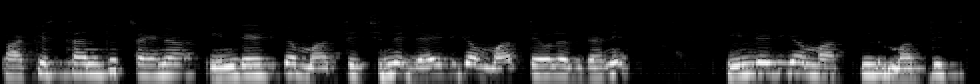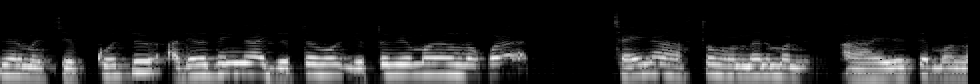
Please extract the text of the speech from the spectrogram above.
పాకిస్తాన్కి చైనా ఇండైరెక్ట్గా మద్దతు ఇచ్చింది. డైరెక్ట్గా మద్దతు ఇవ్వలేదు కానీ ఇండైరెక్ట్గా మద్దతు మద్దతు ఇచ్చిందని మనం చెప్పుకోవచ్చు. అదేవిధంగా యుద్ధ యుద్ధ విమానంలో కూడా చైనా హస్తం ఉందని మన ఏదైతే మన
